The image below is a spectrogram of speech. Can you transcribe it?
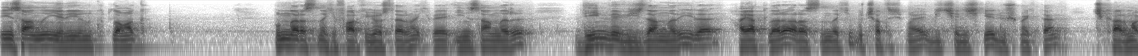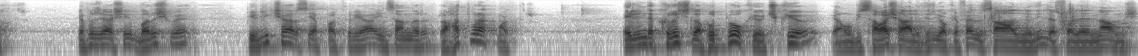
insanlığın yeni yılını kutlamak, bunun arasındaki farkı göstermek ve insanları din ve vicdanlarıyla hayatları arasındaki bu çatışmaya, bir çelişkiye düşmekten çıkarmaktır. Yapacağı şey barış ve birlik çağrısı yapmaktır ya insanları rahat bırakmaktır. Elinde kılıçla hutbe okuyor, çıkıyor. Ya o bir savaş halidir. Yok efendim sağ eline değil de sol eline almış.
